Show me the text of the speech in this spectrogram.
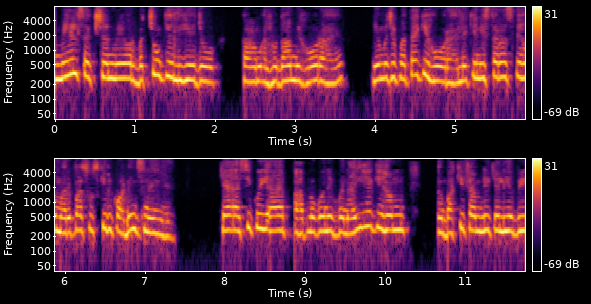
میل سیکشن میں اور بچوں کے لیے جو کام الہدا میں ہو رہا ہے، یہ مجھے پتا ہے کہ ہو رہا ہے، لیکن اس طرح سے ہمارے پاس اس کی ریکارڈنگس نہیں ہے کیا ایسی کوئی ایپ آپ لوگوں نے بنائی ہے کہ ہم باقی فیملی کے لیے بھی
